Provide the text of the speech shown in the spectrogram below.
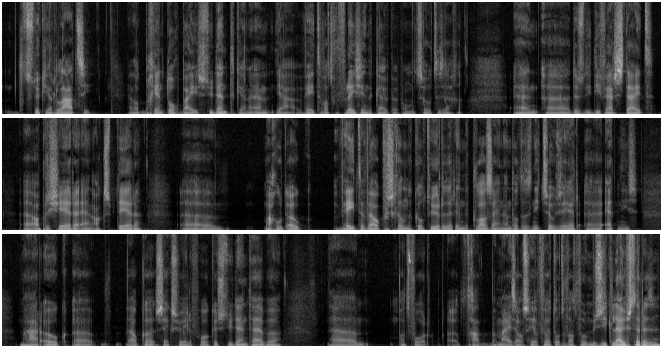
dat stukje relatie. En dat begint toch bij je studenten kennen en ja, weten wat voor vlees je in de kuip hebt, om het zo te zeggen. En dus die diversiteit appreciëren en accepteren. maar goed, ook weten welke verschillende culturen er in de klas zijn. En dat is niet zozeer etnisch, maar ook welke seksuele voorkeur studenten hebben. Uh, wat voor, het gaat bij mij zelfs heel veel tot wat voor muziek luisteren ze.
